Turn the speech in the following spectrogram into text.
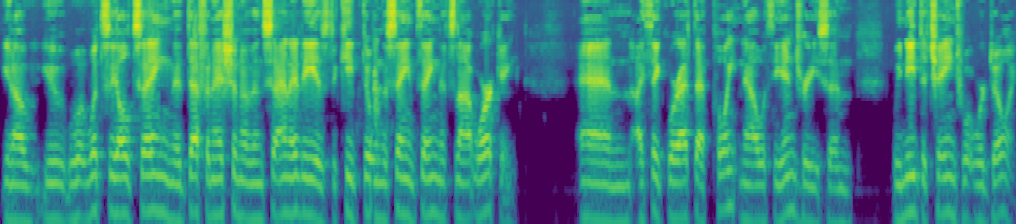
you know, you what's the old saying? The definition of insanity is to keep doing the same thing that's not working. And I think we're at that point now with the injuries, and we need to change what we're doing.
